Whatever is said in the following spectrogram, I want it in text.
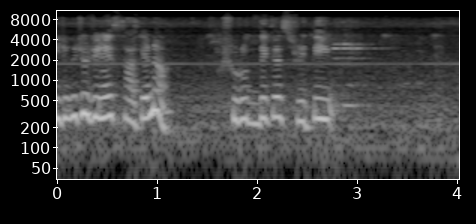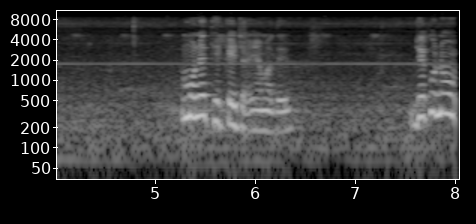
কিছু কিছু জিনিস থাকে না, শুরুর দিকে স্মৃতি মনে থেকে যায় আমাদের। যে কোনো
